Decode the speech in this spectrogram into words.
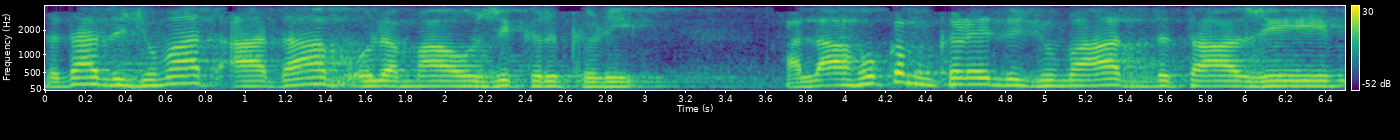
د دا د جمعات آداب علما او ذکر کړي الله حکم کړي د جمعات د تعظیم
